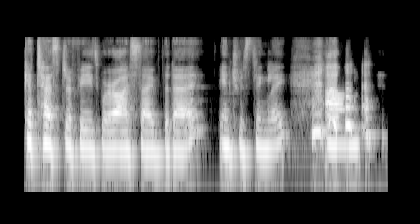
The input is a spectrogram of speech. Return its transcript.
catastrophes where I save the day, interestingly. Um,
